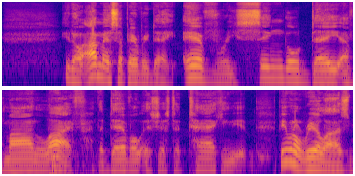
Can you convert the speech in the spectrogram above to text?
you know, I mess up every day. Every single day of my life, the devil is just attacking. People don't realize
